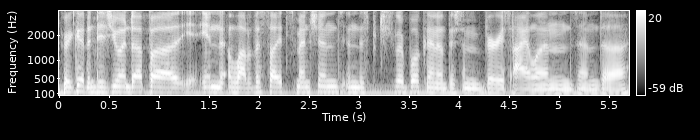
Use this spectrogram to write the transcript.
Very good. And did you end up uh, in a lot of the sites mentioned in this particular book? I know there's some various islands and uh,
